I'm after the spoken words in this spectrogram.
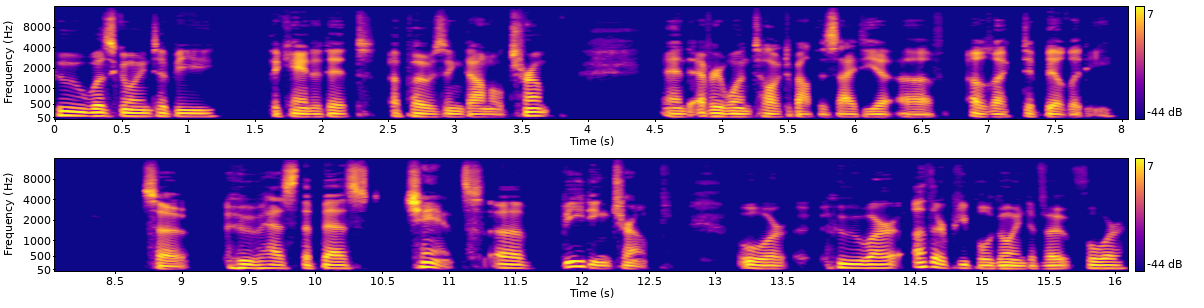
who was going to be the candidate opposing Donald Trump. And everyone talked about this idea of electability. So, who has the best chance of beating Trump? Or who are other people going to vote for?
